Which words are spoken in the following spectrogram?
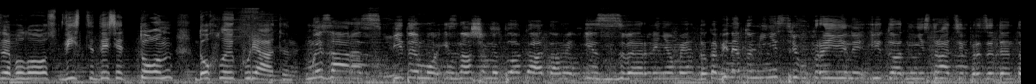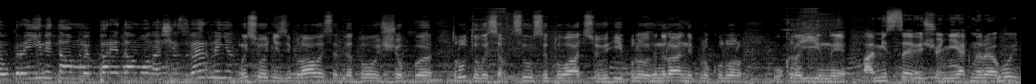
це було 210 тонн дохлої курятини. Ми зараз підемо із нашими плакатами із зверненнями до Кабінету міністрів України і до адміністрації президента України. Там ми передамо наші звернення. Ми сьогодні зібралися для того, щоб втрутилися в цю ситуацію і про генеральний прокурор України. А місцеві що ніяк не реагують?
